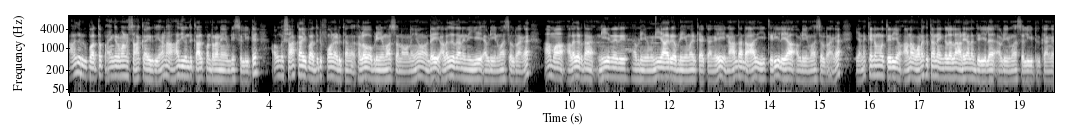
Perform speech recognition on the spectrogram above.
அழகருக்கு பார்த்தா பயங்கரமான ஷாக் ஆகிடுது ஏன்னா ஆதி வந்து கால் பண்ணுறானே அப்படின்னு சொல்லிட்டு அவங்க ஷாக் ஆகி பார்த்துட்டு ஃபோன் எடுக்காங்க. ஹலோ அப்படிங்கிறமா சொன்னோடனையும் டேய் அழகு தானே நீயே அப்படிங்கிற சொல்கிறாங்க ஆமாம் அழகர் தான். நீ என்னது? அப்படிங்கிற மாதிரி நீ யார்? அப்படிங்கிற மாதிரி கேட்காங்க. ஏய் நான் தான்டா ஆதி. தெரியலையா? அப்படிங்கிற மாதிரி சொல்கிறாங்க எனக்கு என்னமோ தெரியும். ஆனால் உனக்கு தானே எங்களெல்லாம் அடையாளம் தெரியல அப்படிங்கிற மாதிரி சொல்லிக்கிட்டு இருக்காங்க.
